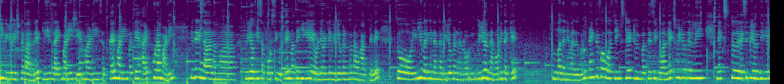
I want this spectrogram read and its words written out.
ಈ ವಿಡಿಯೋ ಇಷ್ಟವಾದರೆ ಪ್ಲೀಸ್ ಲೈಕ್ ಮಾಡಿ ಶೇರ್ ಮಾಡಿ ಸಬ್ಸ್ಕ್ರೈಬ್ ಮಾಡಿ ಮತ್ತೆ ಹೈಪ್ ಕೂಡ ಮಾಡಿ. ಇದರಿಂದ ನಮ್ಮ ವಿಡಿಯೋಗೆ ಸಪೋರ್ಟ್ ಸಿಗುತ್ತೆ. ಮತ್ತೆ ಹೀಗೆ ಒಳ್ಳೆ ಒಳ್ಳೆ ವಿಡಿಯೋಗಳನ್ನು ನಾವು ಹಾಕ್ತೇವೆ. ಸೊ ಇಲ್ಲಿವರೆಗೆ ನನ್ನ ವಿಡಿಯೋಗಳನ್ನ ನೋ ವಿಡಿಯೋನ ನೋಡಿದ್ದಕ್ಕೆ ತುಂಬ ಧನ್ಯವಾದಗಳು. Thank you for watching stay tune ಮತ್ತೆ ಸಿಗುವ ನೆಕ್ಸ್ಟ್ ವಿಡಿಯೋದಲ್ಲಿ ನೆಕ್ಸ್ಟ್ ರೆಸಿಪಿಯೊಂದಿಗೆ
